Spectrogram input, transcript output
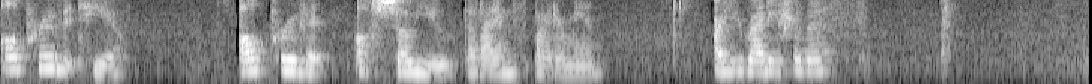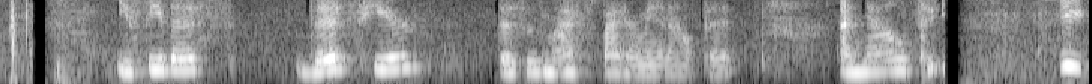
I'll prove it to you. I'll prove it. I'll show you that I'm Spider-Man. Are you ready for this? You see this? This here? This is my Spider-Man outfit. And now to eat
